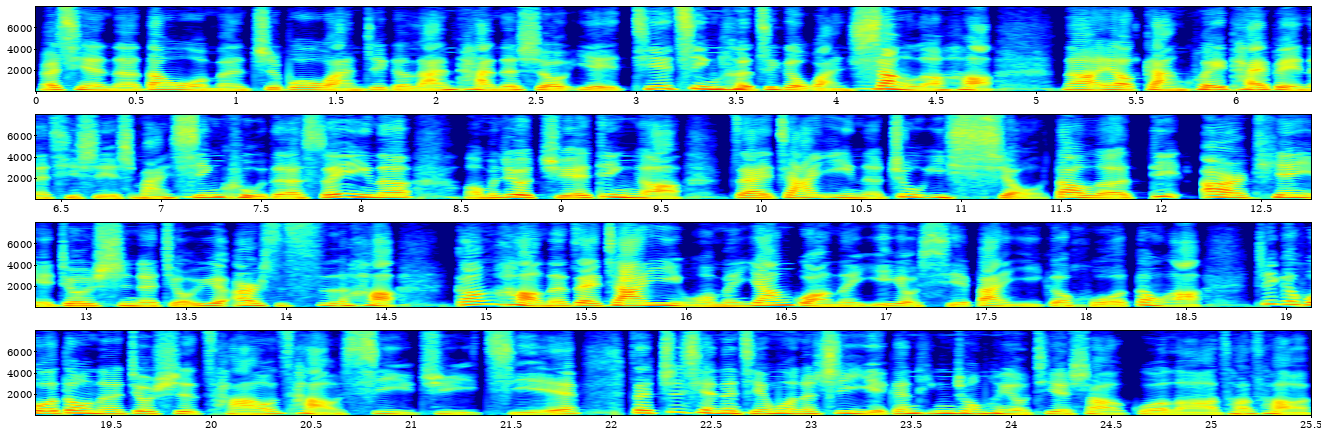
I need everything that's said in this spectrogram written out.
而且呢，当我们直播完这个蓝潭的时候，也接近了这个晚上了哈。那要赶回台北呢，其实也是蛮辛苦的，所以呢，我们就决定啊，在嘉义呢住一宿。到了第二天，也就是呢九月二十四号，刚好呢在嘉义，我们央广呢也有协办一个活。活动啊。这个活动呢，就是草草戏剧节。在之前的节目呢，是也跟听众朋友介绍过了。草草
